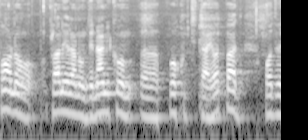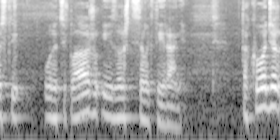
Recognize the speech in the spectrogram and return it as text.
ponovo planiranom dinamikom eh, pokupiti taj otpad, odvesti u reciklažu i izvršiti selektiranje. Također,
